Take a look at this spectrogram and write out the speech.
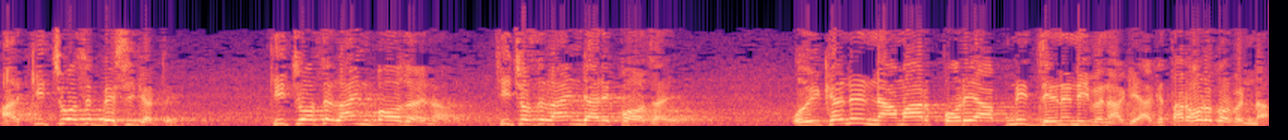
আর কিছু আছে বেশি কাটে। কিছু আছে লাইন পাওয়া যায় না, কিছু আছে লাইন ডাইরেক্ট পাওয়া যায়। ওইখানে নামার পরে আপনি জেনে নিবেন আগে আগে তাড়াহুড়ো করবেন না।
